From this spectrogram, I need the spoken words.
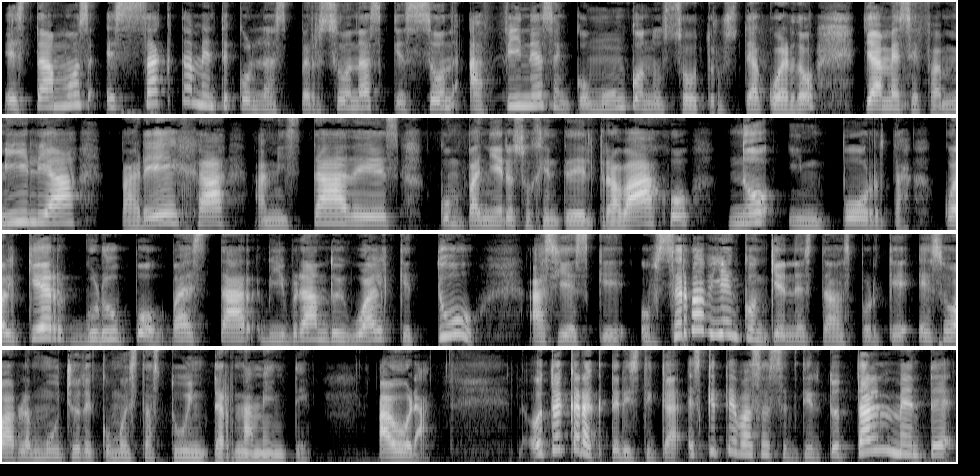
estamos exactamente con las personas que son afines en común con nosotros, ¿de acuerdo? Llámese familia, pareja, amistades, compañeros o gente del trabajo, no importa. Cualquier grupo va a estar vibrando igual que tú. Así es que observa bien con quién estás porque eso habla mucho de cómo estás tú internamente. Ahora, otra característica es que te vas a sentir totalmente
